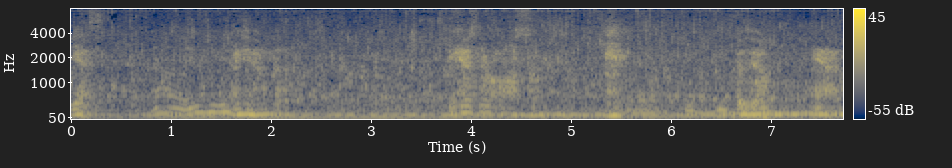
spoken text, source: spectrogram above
Yes. Oh, in here. Why'd you have that? Because they're awesome. Because yeah. Yeah.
